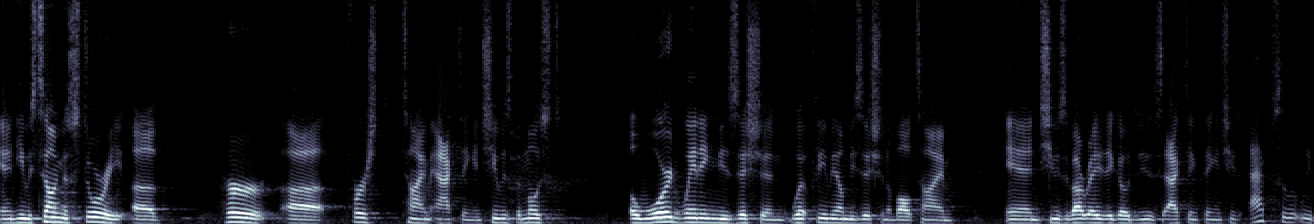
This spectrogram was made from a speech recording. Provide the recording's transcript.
And he was telling the story of her uh, first time acting. And she was the most award winning musician, female musician of all time. And she was about ready to go to do this acting thing. And she's absolutely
